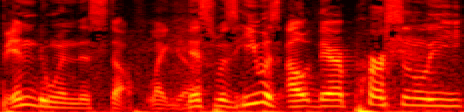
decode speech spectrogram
been doing this stuff. Like this was he was out there personally.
